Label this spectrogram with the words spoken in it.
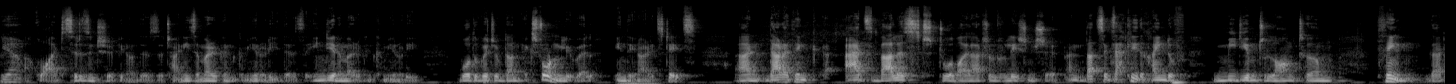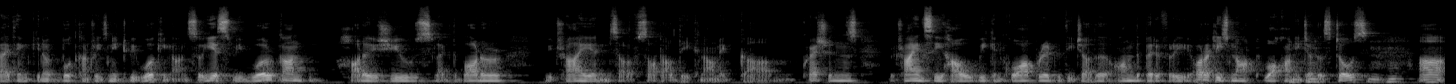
yeah. acquired citizenship. You know, there's the Chinese American community, there's the Indian American community, both of which have done extraordinarily well in the United States, and that I think adds ballast to a bilateral relationship, and that's exactly the kind of medium to long term thing that I think you know both countries need to be working on. So yes, we work on harder issues like the border. We try and sort of sort out the economic um, questions. We try and see how we can cooperate with each other on the periphery, or at least not walk on mm-hmm. each other's toes. Mm-hmm. Uh,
